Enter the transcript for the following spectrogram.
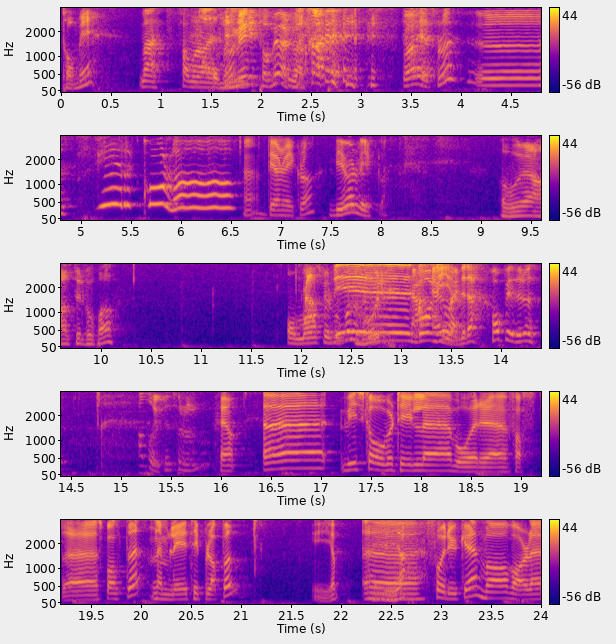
Tommy? Nei, faen hva er det? Tommy? Ikke Tommy, i hvert fall. Hva heter det for noe? Uh, ja, Bjørn Wirkola. Bjørn Wirkola. Og hvor har han spilt fotball? Om han har spilt vi fotball? Hvor? går anyway. videre. Hopp videre, du. Ja. Uh, vi skal over til uh, vår eh, faste spalte, nemlig Tippelappen. Ja. Uh, Ja. Forrige uke, hva var det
